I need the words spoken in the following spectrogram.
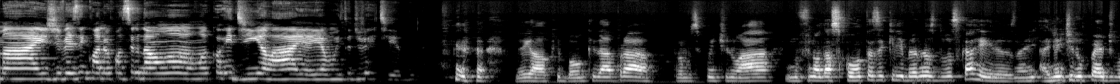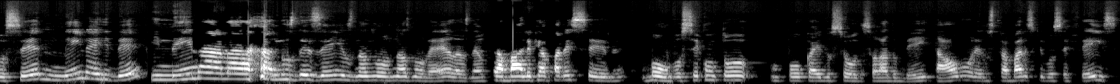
mas de vez em quando eu consigo dar uma, uma corridinha lá e aí é muito divertido. Legal, que bom que dá para você continuar, no final das contas, equilibrando as duas carreiras, né? A gente não perde você nem na RD e nem na, na nos desenhos, nas, nas, novelas, né? O trabalho que aparecer, né? Bom, você contou um pouco aí do seu, do seu lado B e tal, né? dos trabalhos que você fez.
